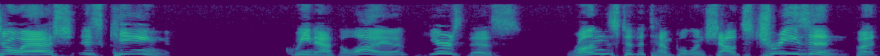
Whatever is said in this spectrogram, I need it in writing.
Joash is king. Queen Athaliah hears this, runs to the temple, and shouts, Treason! But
